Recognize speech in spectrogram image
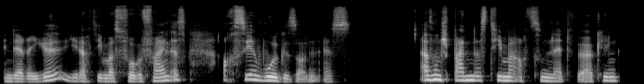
in der Regel, je nachdem, was vorgefallen ist, auch sehr wohlgesonnen ist. Also ein spannendes Thema auch zum Networking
